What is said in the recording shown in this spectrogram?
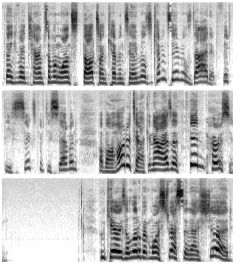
thank you for the time. Someone wants thoughts on Kevin Samuels. Kevin Samuels died at 56, 57 of a heart attack. And now, as a thin person who carries a little bit more stress than I should,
